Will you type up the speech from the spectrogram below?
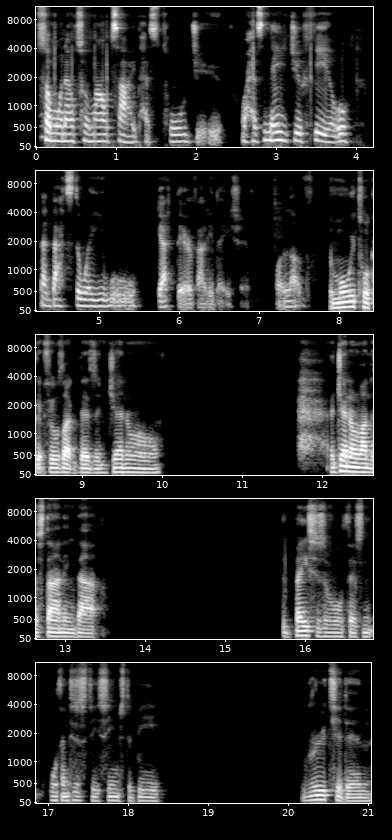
someone else from outside has told you or has made you feel that that's the way you will get their validation or love the more we talk, it feels like there's a general, a general understanding that the basis of authenticity seems to be rooted in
